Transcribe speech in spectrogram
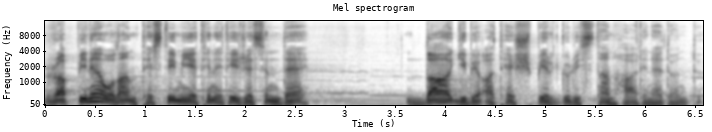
Rabbine olan teslimiyeti neticesinde dağ gibi ateş bir gülistan haline döndü.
